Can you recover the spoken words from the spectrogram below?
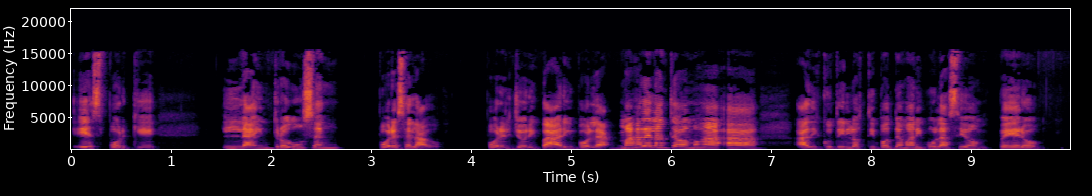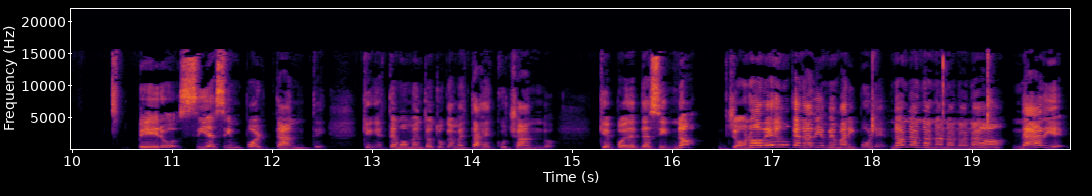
es porque la introducen por ese lado, por el yoripari, por la... Más adelante vamos a, a, a discutir los tipos de manipulación, pero pero sí es importante que en este momento tú que me estás escuchando, que puedes decir, no, yo no dejo que nadie me manipule. No, no, no, no, no, no, no, nadie.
